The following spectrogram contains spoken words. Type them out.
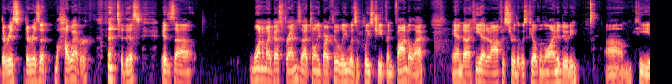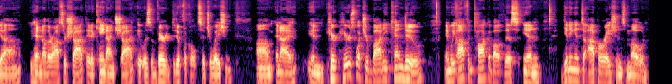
There is there is a however to this is uh, one of my best friends, uh, Tony Barthuly, was a police chief in Fond du Lac, and uh, he had an officer that was killed in the line of duty. Um, he, uh, had another officer shot. They had a canine shot. It was a very difficult situation. Um, and I, and here, here's what your body can do. And we often talk about this in getting into operations mode.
